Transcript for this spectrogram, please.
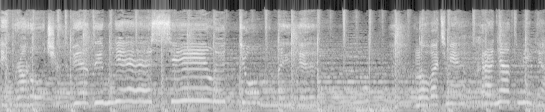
И пророчат беды мне силы темные, Но во тьме хранят меня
